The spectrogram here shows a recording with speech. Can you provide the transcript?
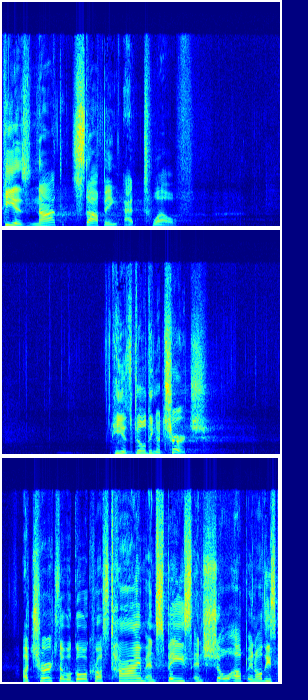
He is not stopping at 12. He is building a church, a church that will go across time and space and show up in all these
